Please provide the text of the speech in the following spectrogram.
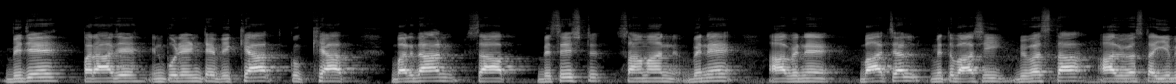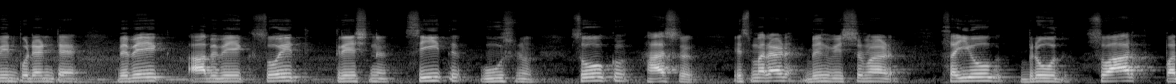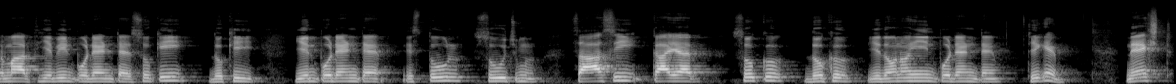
विजय, पराजय इंपोर्टेंट है, विख्यात, कुख्यात, वरदान, साप, विशिष्ट, सामान्य, विनय, अविनय बाचल मितवासी, व्यवस्था, अव्यवस्था, ये भी इम्पोर्टेंट है, विवेक, अविवेक सोइत कृष्ण शीत उष्ण, शोक हास्य स्मरण विस्मरण संयोग, विरोध, स्वार्थ परमार्थ, ये भी इम्पोर्टेंट है। सुखी, दुखी, ये इम्पोर्टेंट है। स्थूल, सूक्ष्म, साहसी, कायर, सुख, दुख, ये दोनों ही इम्पोर्टेंट हैं। ठीक है? नेक्स्ट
